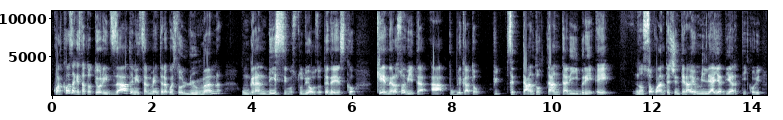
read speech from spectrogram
qualcosa che è stato teorizzato inizialmente da questo Luhmann, un grandissimo studioso tedesco che nella sua vita ha pubblicato più 70-80 libri e non so quante centinaia o migliaia di articoli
